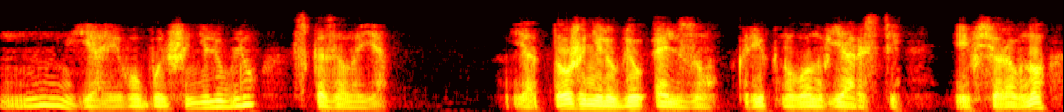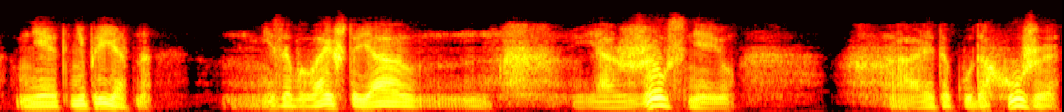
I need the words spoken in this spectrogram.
«Я его больше не люблю», — сказала я. «Я тоже не люблю Эльзу», — крикнул он в ярости. «И все равно мне это неприятно. Не забывай, что я... я жил с нею. А это куда хуже.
